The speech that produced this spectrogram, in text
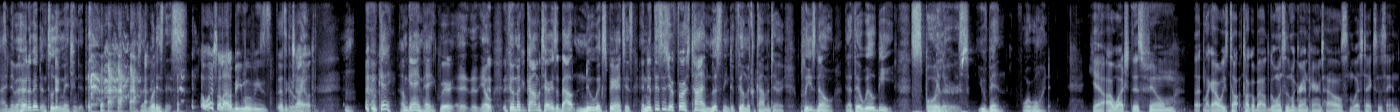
I had never heard of it until you mentioned it. I was like, what is this? I watched a lot of B movies as a child. Okay, I'm game. Hey, we're uh, uh, you know, filmmaker commentary is about new experiences, and if this is your first time listening to filmmaker commentary, please know that there will be spoilers. You've been forewarned. Yeah, I watched this film. Uh, like I always talk talk about going to my grandparents' house in West Texas, and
